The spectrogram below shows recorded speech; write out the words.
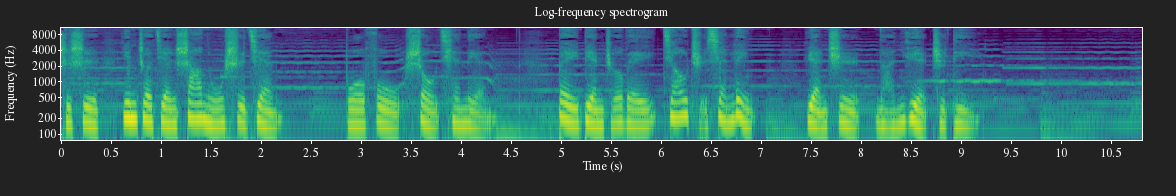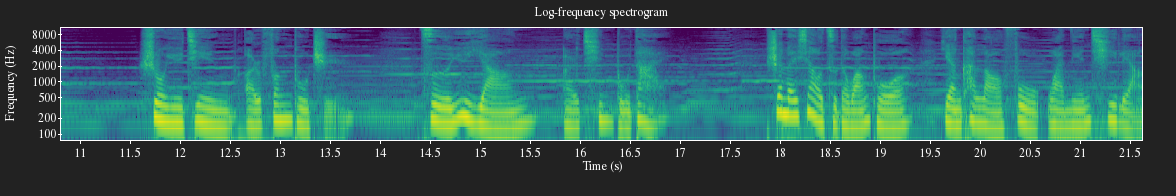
只是因这件杀奴事件，伯父受牵连，被贬谪为交趾县令，远至南越之地。树欲静而风不止，子欲养而亲不待。身为孝子的王勃，眼看老父晚年凄凉，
